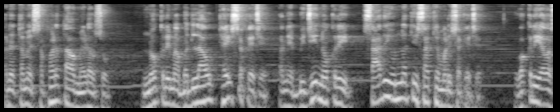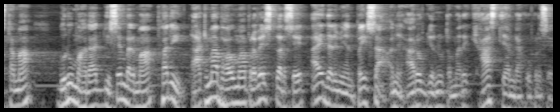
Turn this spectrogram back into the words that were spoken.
અને તમે સફળતાઓ મેળવશો. નોકરીમાં બદલાવ થઈ શકે છે અને બીજી નોકરી સારી ઉન્નતિ સાથે મળી શકે છે. વક્રી અવસ્થામાં ગુરુ મહારાજ ડિસેમ્બરમાં ફરી આઠમા ભાવમાં પ્રવેશ કરશે આ દરમિયાન પૈસા અને આરોગ્યનું તમારે ખાસ ધ્યાન રાખવું પડશે.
